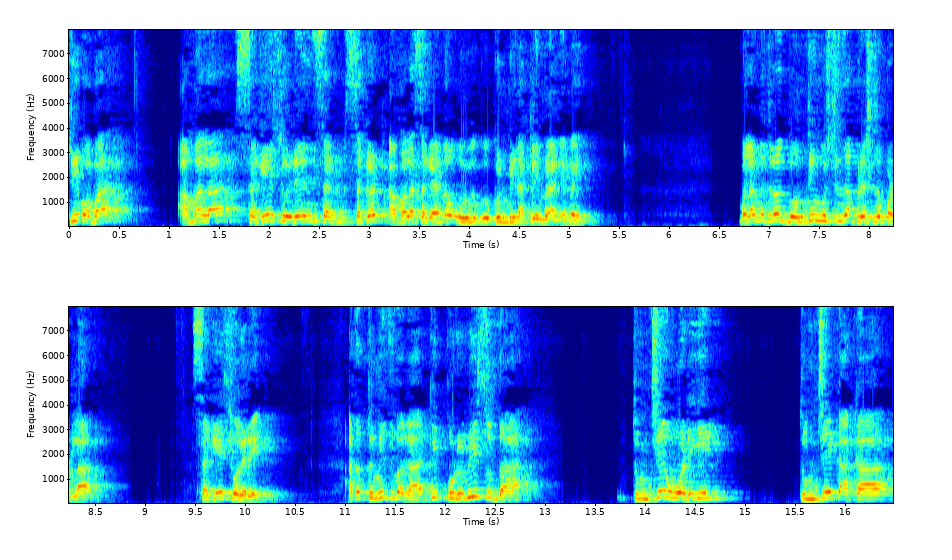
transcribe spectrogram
की बाबा आम्हाला सगळे सूर्यन सकट आम्हाला सगळ्यांना उ- कुणबी दाखले मिळाले पाहिजे मला मित्र दोन तीन गोष्टींचा प्रश्न पडला. सगळे सोयरे. आता तुम्हीच बघा की पूर्वी सुद्धा तुमचे वडील तुमचे काका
